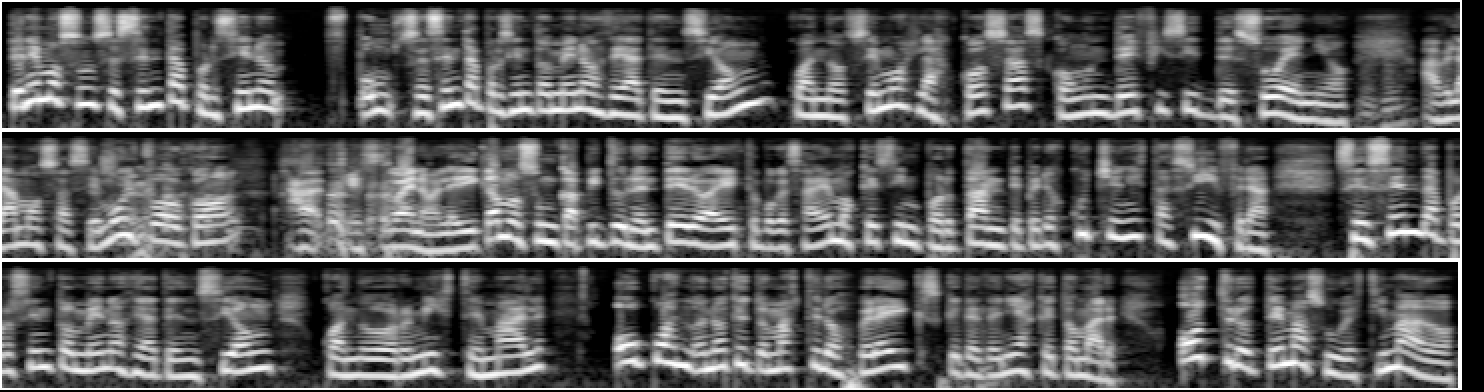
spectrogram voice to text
Tenemos un 60%, un 60% menos de atención cuando hacemos las cosas con un déficit de sueño. Hablamos hace ¿Te muy suena? poco, ah, es- bueno, le dedicamos un capítulo entero a esto porque sabemos que es importante, pero escuchen esta cifra, 60% menos de atención cuando dormiste mal o cuando no te tomaste los breaks que te tenías que tomar. Otro tema subestimado,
